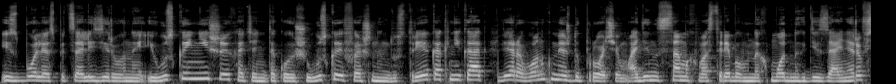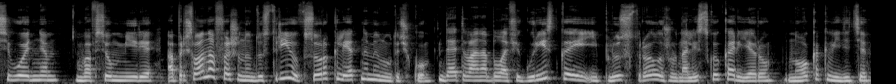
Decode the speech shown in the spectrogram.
из более специализированной и узкой ниши, хотя не такой уж и узкой, фэшн-индустрия как-никак. Вера Вонг, между прочим, один из самых востребованных модных дизайнеров сегодня во всем мире. А пришла в fashion-индустрию в 40 лет на минуточку. До этого она была фигуристкой и плюс строила журналистскую карьеру. Но, как видите,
